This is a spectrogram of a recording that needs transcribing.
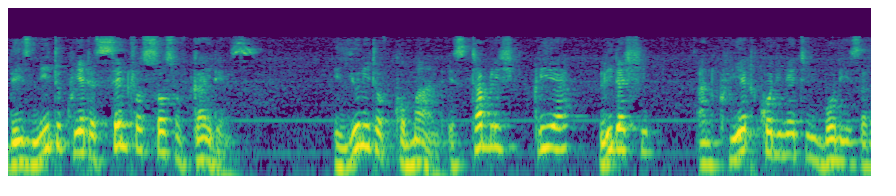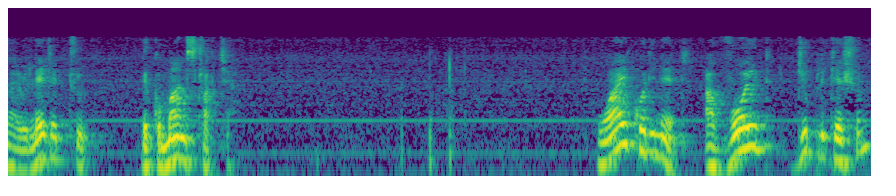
There is need to create a central source of guidance, a unit of command, establish clear leadership, and create coordinating bodies that are related to the command structure. Why coordinate? Avoid duplication,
